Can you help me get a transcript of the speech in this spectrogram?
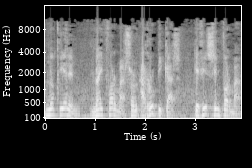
no tienen, no hay formas, son arrúpicas, que decir sin forma.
